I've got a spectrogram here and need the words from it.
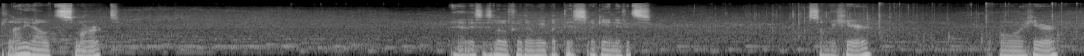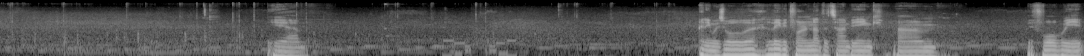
plan it out smart. Yeah, this is a little further away, but this again, if it's somewhere here or here. Yeah. Anyways, we'll uh, leave it for another time being. Um, before we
